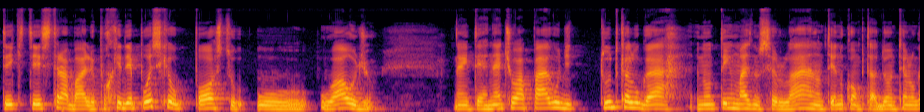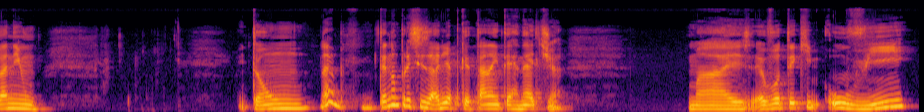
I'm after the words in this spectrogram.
ter que ter esse trabalho, porque depois que eu posto o, o áudio na internet, eu apago de tudo que é lugar. Eu não tenho mais no celular, não tenho no computador, não tenho lugar nenhum. Então, né, até não precisaria, porque tá na internet já. Mas eu vou ter que ouvir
